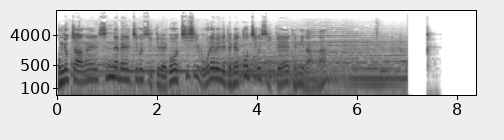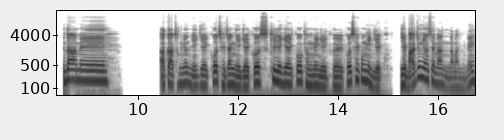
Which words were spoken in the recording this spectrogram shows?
공격 저항을 10레벨 찍을 수 있게 되고 75레벨이 되면 또 찍을 수 있게 됩니다. 그 다음에 아까 정년 얘기했고 제작 얘기했고 스킬 얘기했고 경맥 얘기했고 세공 얘기했고 이제 마종현세만 남았네.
